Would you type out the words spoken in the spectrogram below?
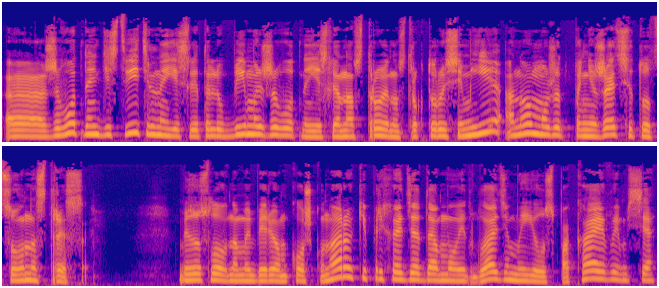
А, животное действительно, если это любимое животное, если оно встроено в структуру семьи, оно может понижать ситуационно стрессы. Безусловно, мы берем кошку на руки, приходя домой, гладим ее, успокаиваемся.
